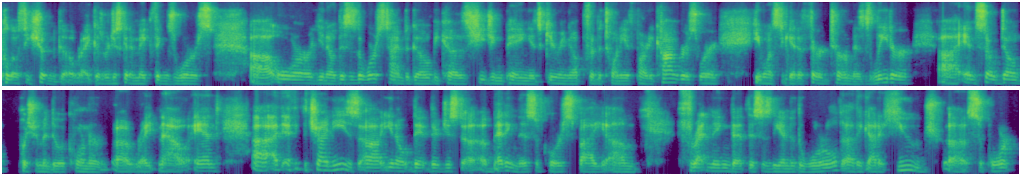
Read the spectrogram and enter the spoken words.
Pelosi shouldn't go, right? Because we're just going to make things worse. Uh, or, you know, this is the worst time to go because Xi Jinping is gearing up for the 20th Party Congress where he wants to get a third term as leader. Uh, and so don't push them into a corner uh, right now. And uh, I, I, think the Chinese, uh, you know, they, are just uh, abetting this, of course, by um, threatening that this is the end of the world. they got a huge support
